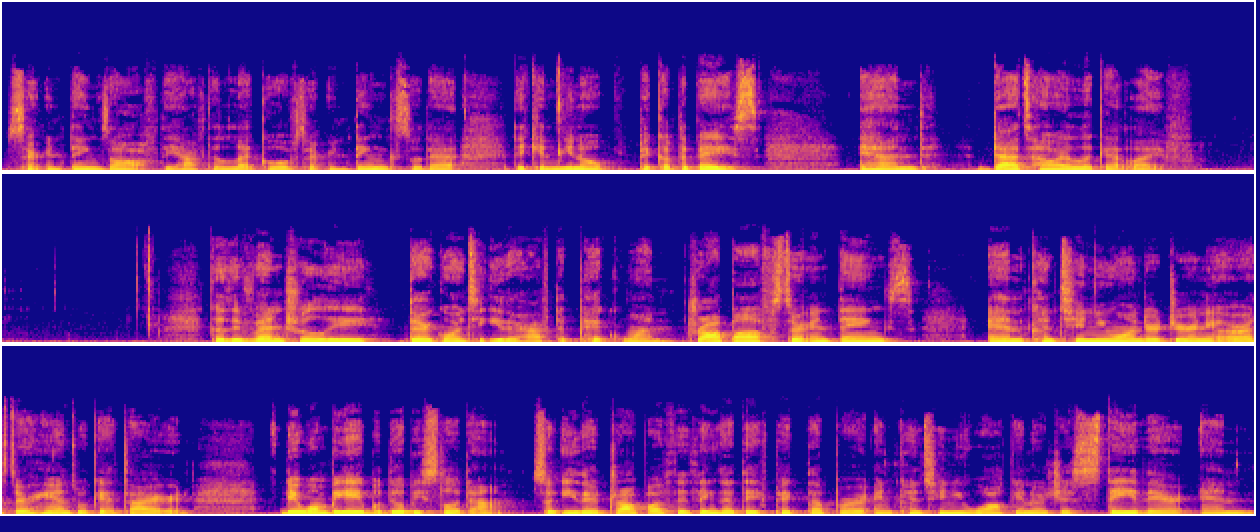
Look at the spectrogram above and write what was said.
certain things off. They have to let go of certain things so that they can, you know, pick up the pace. And that's how I look at life. Because eventually they're going to either have to pick one, drop off certain things and continue on their journey, or else their hands will get tired. They won't be able, they'll be slowed down. So either drop off the things that they've picked up or and continue walking or just stay there and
